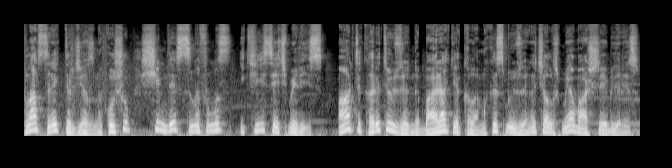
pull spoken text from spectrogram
Class Selector cihazına koşup şimdi sınıfımız 2'yi seçmeliyiz. Artık harita üzerinde bayrak yakalama kısmı üzerine çalışmaya başlayabiliriz.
